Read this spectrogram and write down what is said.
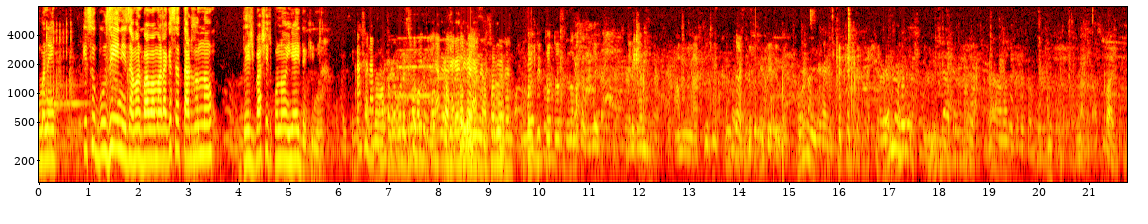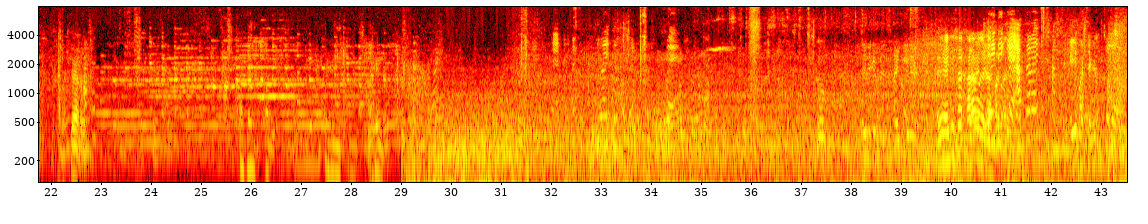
মানে কিছু বুঝিনি যে আমার বাবা মারা গেছে তার জন্য দেশবাসীর কোনো ইয়াই দেখিনি। আসেন আপনার উপস্থিত তথ্য ছিল আমার কাছে যে এরকম আমি আসতেছি কোনটা আসতেছি ভাই ঘুরাইতে হবে ঘুরে এইদিকে আপনারা চলে আসুন।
